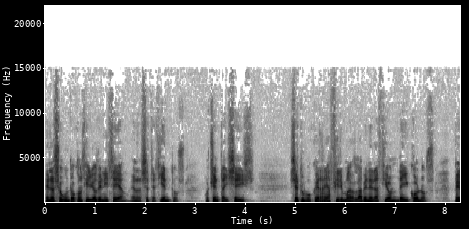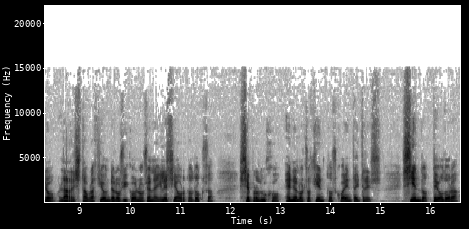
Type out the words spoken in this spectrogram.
En el segundo concilio de Nicea, en el 786, se tuvo que reafirmar la veneración de iconos, pero la restauración de los iconos en la Iglesia ortodoxa se produjo en el 843, siendo Teodora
